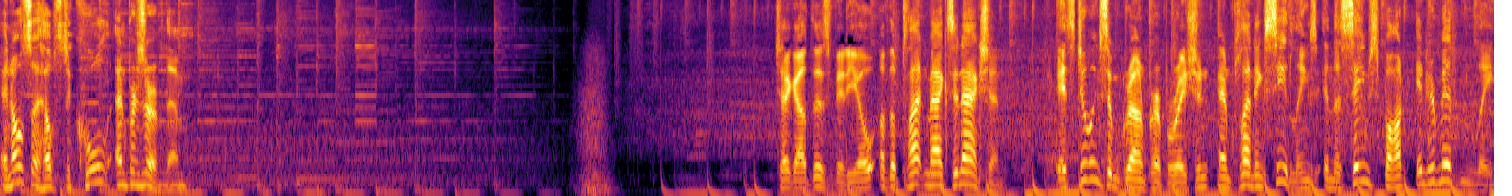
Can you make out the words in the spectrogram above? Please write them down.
and also helps to cool and preserve them. Check out this video of the Plant Max in action. It's doing some ground preparation and planting seedlings in the same spot intermittently.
